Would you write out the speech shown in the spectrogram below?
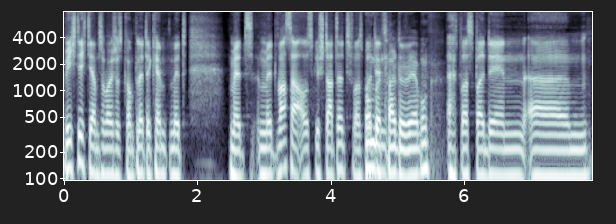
wichtig. Die haben zum Beispiel das komplette Camp mit mit mit Wasser ausgestattet, was bei den Unbezahlte Werbung. äh, was bei den ähm,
